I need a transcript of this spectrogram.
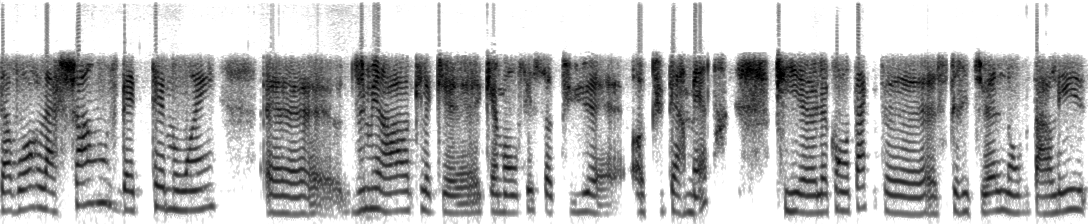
d'avoir la chance d'être témoin euh, du miracle que, que mon fils a pu euh, a pu permettre. Puis euh, le contact spirituel dont vous parlez,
